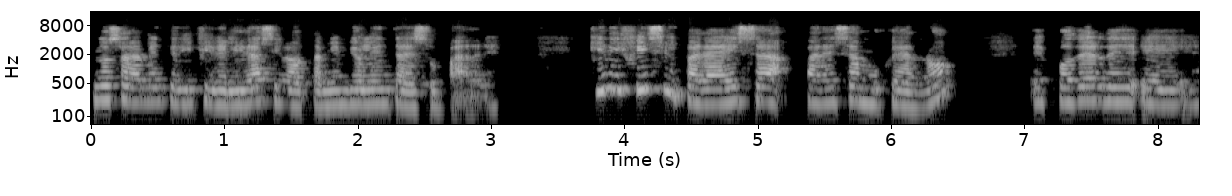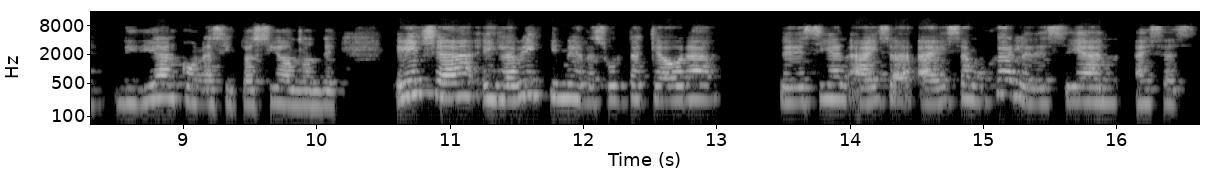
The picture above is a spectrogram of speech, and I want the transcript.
no solamente de infidelidad, sino también violenta de su padre. Qué difícil para esa, para esa mujer, ¿no? poder eh, lidiar con una situación donde ella es la víctima y resulta que ahora le decían a esa, a esa mujer, le decían a esas,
